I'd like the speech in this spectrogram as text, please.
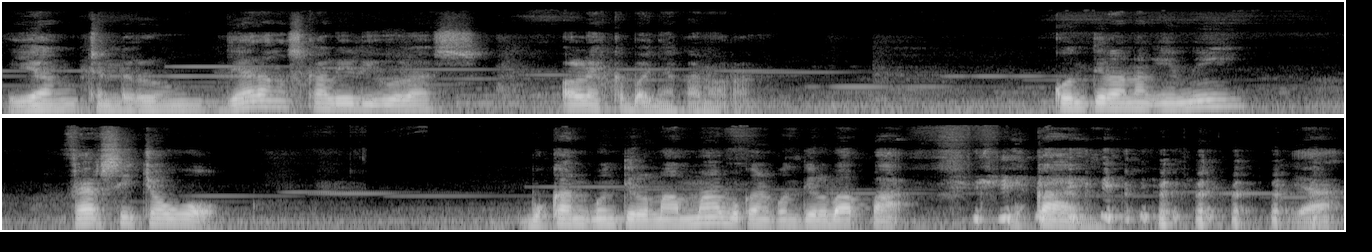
yang cenderung jarang sekali diulas oleh kebanyakan orang. Kuntilanang ini versi cowok bukan kuntil mama bukan kuntil bapak. Bukan. Ya.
